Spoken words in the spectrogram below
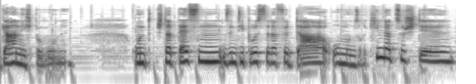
Gar nicht bewohnen. Und stattdessen sind die Brüste dafür da, um unsere Kinder zu stillen,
